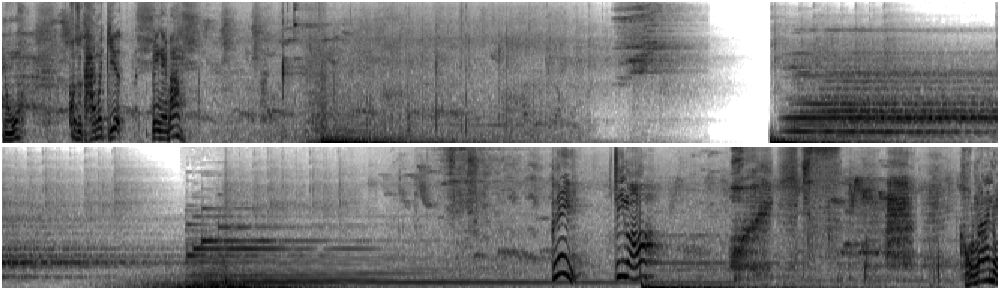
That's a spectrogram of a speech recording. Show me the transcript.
หนู คนสุดท้ายเมื่อกี้เป็นไงบ้าง มากนะหนู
